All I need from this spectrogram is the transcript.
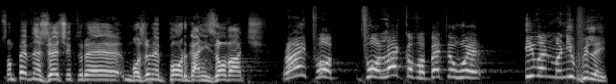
Są pewne rzeczy, które możemy poorganizować, right? For, for lack of a better word, even manipulate.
